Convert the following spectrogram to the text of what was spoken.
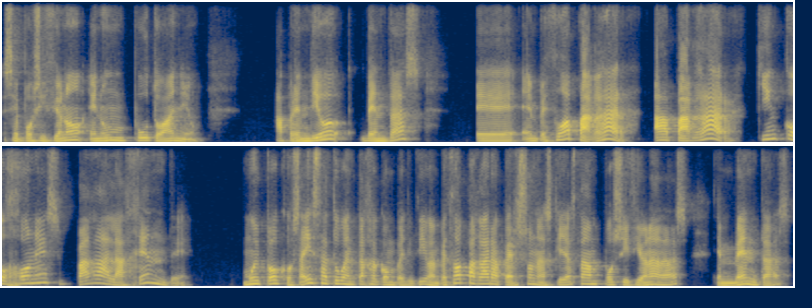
se posicionó en un puto año. Aprendió ventas, eh, empezó a pagar, a pagar. ¿Quién cojones paga a la gente? Muy pocos. Ahí está tu ventaja competitiva. Empezó a pagar a personas que ya estaban posicionadas en ventas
